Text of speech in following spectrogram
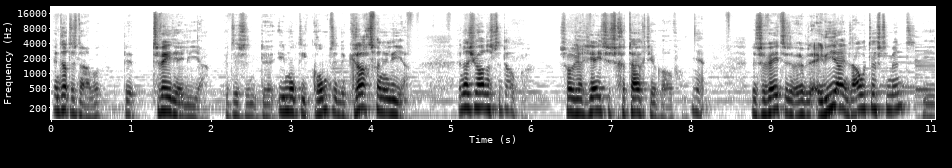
En dat is namelijk de tweede Elia. Het is een, de, iemand die komt in de kracht van Elia. En dat is Johannes de Doper. Zo zegt Jezus, getuigt hij ook over hem. Ja. Dus we weten, we hebben de Elia in het Oude Testament, die,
